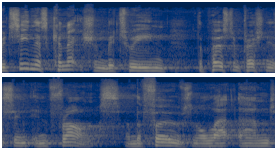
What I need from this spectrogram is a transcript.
we'd seen this connection between the post-impressionists in, in France and the Fauves and all that and,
